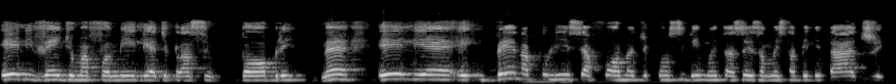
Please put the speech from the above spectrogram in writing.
Ele vem de uma família de classe pobre, né? Ele é, vê na polícia a forma de conseguir muitas vezes uma estabilidade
